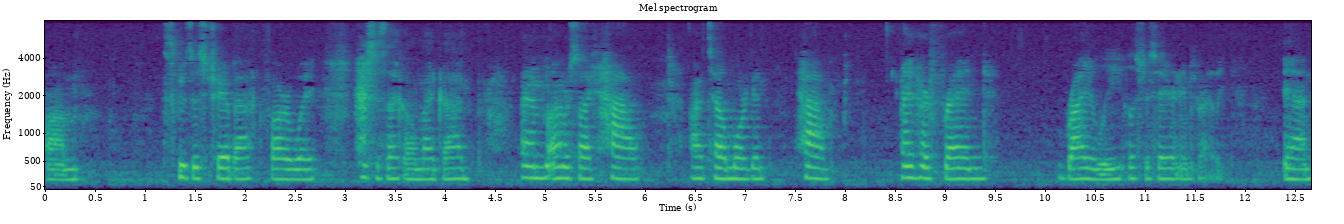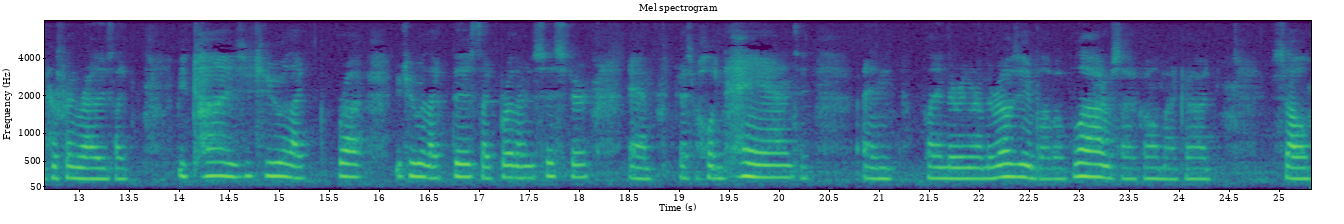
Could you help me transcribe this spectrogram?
um, scoots his chair back far away. I was just like, oh my god. And I'm just like, how? I tell Morgan, how? And her friend Riley, let's just say her name's Riley, and her friend Riley's like, because you two are like, bruh, you two are like this, like brother and sister, and you guys were holding hands and, and playing the ring around the rosy and blah blah blah. I was like, oh my god. So,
